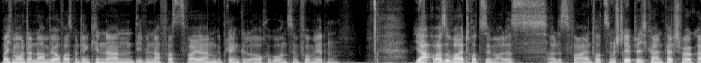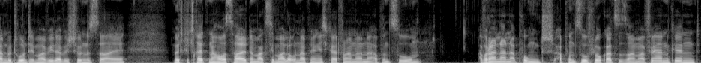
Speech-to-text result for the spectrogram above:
Manchmal unternahmen wir auch was mit den Kindern, die wir nach fast zwei Jahren Geplänkel auch über uns informierten. Ja, aber so war trotzdem alles, alles fein. Trotzdem strebte ich keinen Patchwork an, betonte immer wieder, wie schön es sei, mit getrennten Haushalten und maximaler Unabhängigkeit voneinander ab und zu, voneinander, Punkt. Ab und zu flog er zu seinem Affärenkind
